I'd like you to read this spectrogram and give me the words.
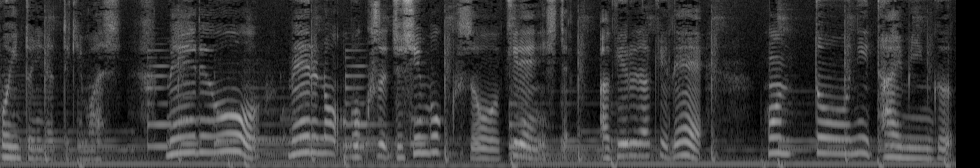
ポイントになってきます。メールをメールのボックス受信ボックスをきれいにしてあげるだけで本当にタイミング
